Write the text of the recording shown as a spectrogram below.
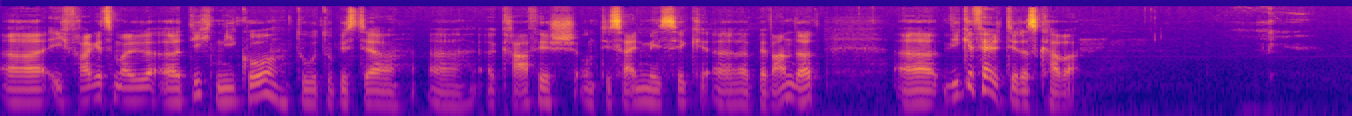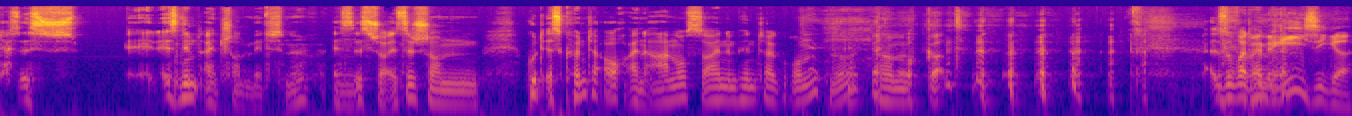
Äh, ich frage jetzt mal äh, dich, Nico. Du, du bist ja äh, grafisch und designmäßig äh, bewandert. Äh, wie gefällt dir das Cover? Das ist. Es nimmt einen schon mit, ne? Es ist schon, es ist schon. Gut, es könnte auch ein Anus sein im Hintergrund, ne? ähm, Oh Gott. Soweit Ein riesiger.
